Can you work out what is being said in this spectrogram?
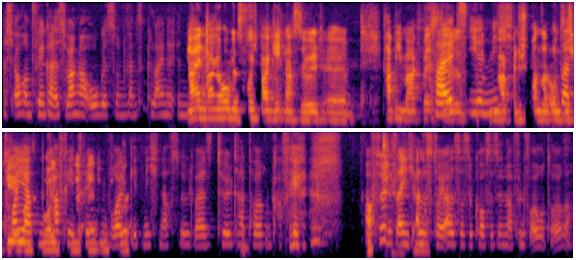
Was ich auch empfehlen kann, ist Wangerooge, ist so eine ganz kleine Insel. Nein, Wangerooge ist furchtbar, geht nach Sylt. Äh, Happy Mark, beste. Falls ihr nicht Mark, bitte sponsert uns. Ich gehe überteuerten euch. Kaffee trinken wollt, geht nicht nach Sylt, weil Sylt hat teuren Kaffee. Auf Sylt ist eigentlich alles teuer. Alles, was du kaufst, ist immer 5 Euro teurer.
